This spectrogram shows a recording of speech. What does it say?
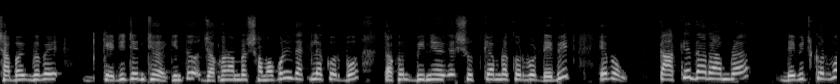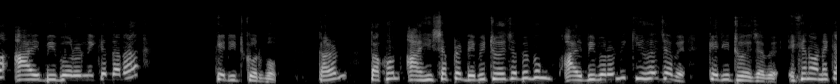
স্বাভাবিকভাবে ক্রেডিট এন্ট্রি হয়। কিন্তু যখন আমরা সমাপনী দাখিলা করব, তখন বিনিয়োগের সুদকে আমরা করব ডেবিট এবং কাকে দ্বারা আমরা ডেবিট করব? আয় বিবরণীকে দ্বারা ক্রেডিট করব। কারণ তখন আয় হিসাবটা ডেবিট হয়ে যাবে এবং আয় বিবরণী কি হয়ে যাবে? ক্রেডিট হয়ে যাবে। এখানে অনেকে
